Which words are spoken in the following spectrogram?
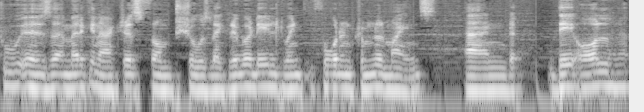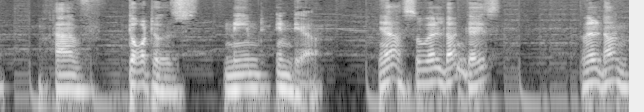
who is an American actress from shows like Riverdale, 24, and Criminal Minds. And they all have daughters named India. Yeah, so well done, guys. Well done.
